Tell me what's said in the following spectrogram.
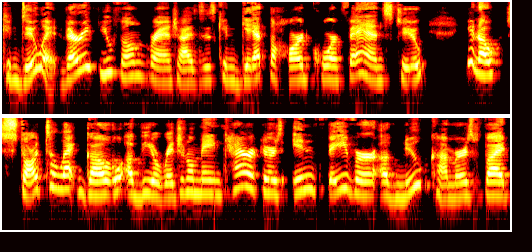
can do it very few film franchises can get the hardcore fans to you know start to let go of the original main characters in favor of newcomers but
